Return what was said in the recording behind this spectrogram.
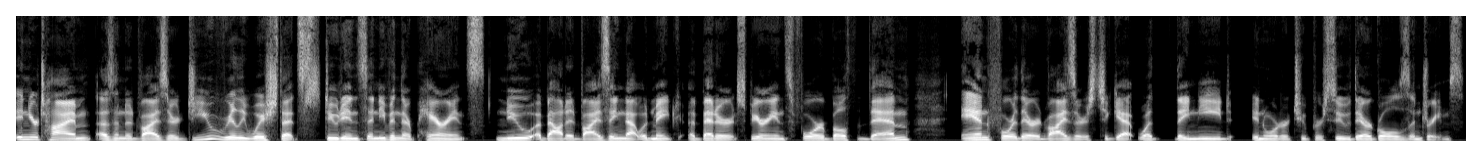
in your time as an advisor, do you really wish that students and even their parents knew about advising that would make a better experience for both them and for their advisors to get what they need in order to pursue their goals and dreams?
